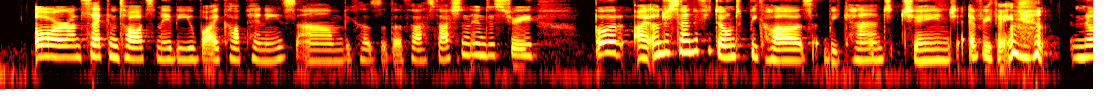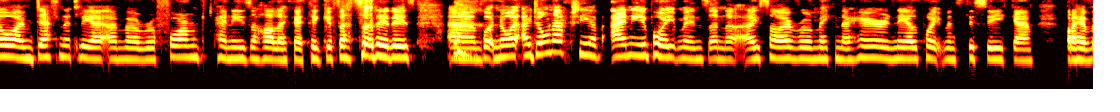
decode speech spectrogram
or on second thoughts, maybe you buy boycott Penneys um, because of the fast fashion industry but I understand if you don't because we can't change everything. no, I'm definitely I, am a reformed Penneysaholic. I think if that's what it is. Um, but no, I, I, don't actually have any appointments, and I saw everyone making their hair and nail appointments this week. Um, but I have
